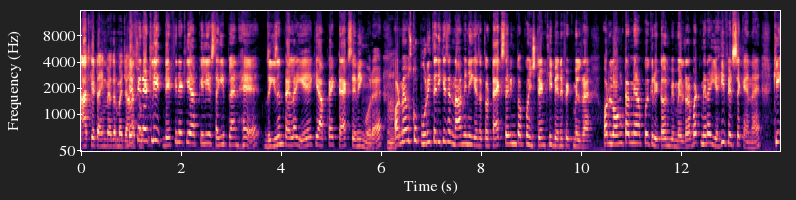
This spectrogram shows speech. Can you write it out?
आज के टाइम में अगर मैं डेफिनेटली डेफिनेटली आपके लिए सही प्लान है रीजन पहला ये है कि आपका एक टैक्स सेविंग हो रहा है हम्म। और मैं उसको पूरी तरीके से नाम ही नहीं कह सकता टैक्स सेविंग तो आपको इंस्टेंटली बेनिफिट मिल रहा है और लॉन्ग टर्म में आपको एक रिटर्न भी मिल रहा है। बट मेरा यही फिर से कहना है कि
